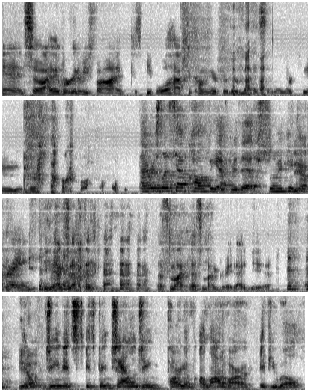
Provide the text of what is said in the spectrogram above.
and so I think we're going to be fine because people will have to come here for their medicine and their food and their alcohol. Cyrus, let's have coffee after this. Let me pick Yeah. your brain. yeah, exactly. That's my that's my great idea. You know, Gene, it's it's been challenging. Part of a lot of our, if you will,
